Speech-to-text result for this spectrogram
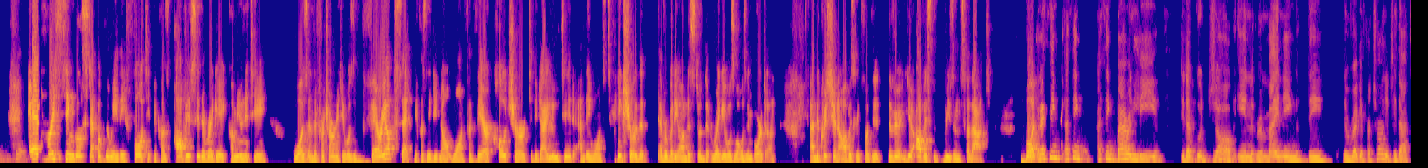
Okay. Every single step of the way, they fought it because obviously the reggae community was and the fraternity was very upset because they did not want for their culture to be diluted and they wanted to make sure that everybody understood that reggae was what was important. And the Christian, obviously, for the, the very obvious reasons for that. But, but I think I think I think Byron Lee did a good job in reminding the the reggae fraternity that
